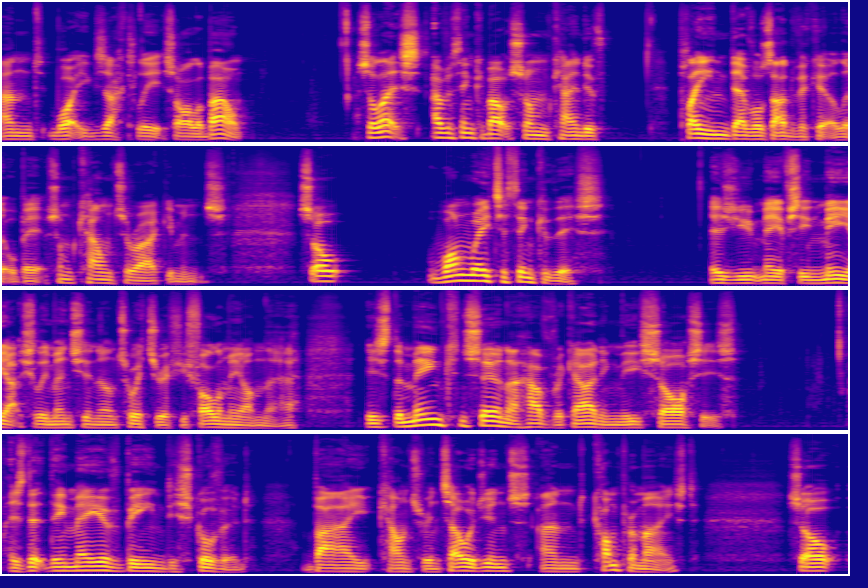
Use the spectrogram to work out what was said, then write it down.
and what exactly it's all about. So let's have a think about some kind of playing devil's advocate a little bit, some counter arguments. So, one way to think of this, as you may have seen me actually mentioning on Twitter if you follow me on there, is the main concern I have regarding these sources is that they may have been discovered by counterintelligence and compromised. So,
